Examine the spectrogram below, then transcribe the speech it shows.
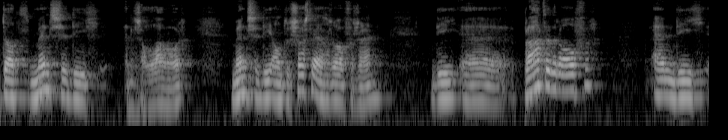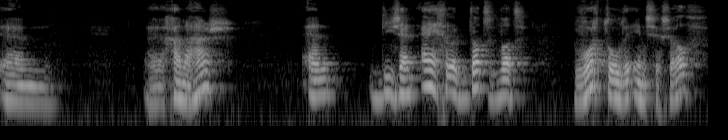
dat mensen die, en dat is al lang hoor, mensen die enthousiast ergens over zijn, die eh, praten erover en die ehm, eh, gaan naar huis en die zijn eigenlijk dat wat wortelde in zichzelf,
